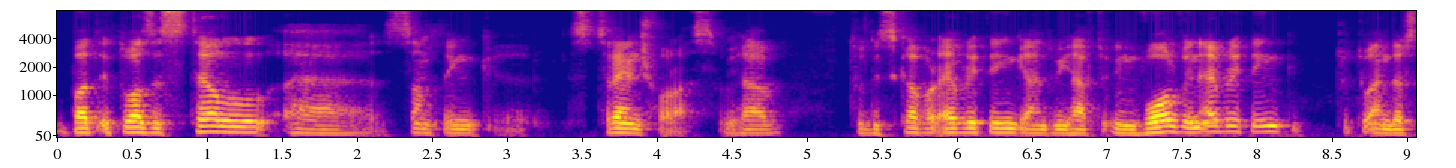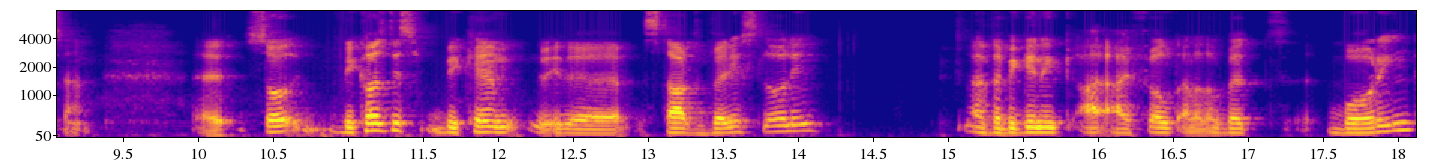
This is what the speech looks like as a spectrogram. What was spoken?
but it was still uh, something uh, strange for us. We have to discover everything and we have to involve in everything to, to understand. Uh, so because this became uh, start very slowly, at the beginning I, I felt a little bit boring.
